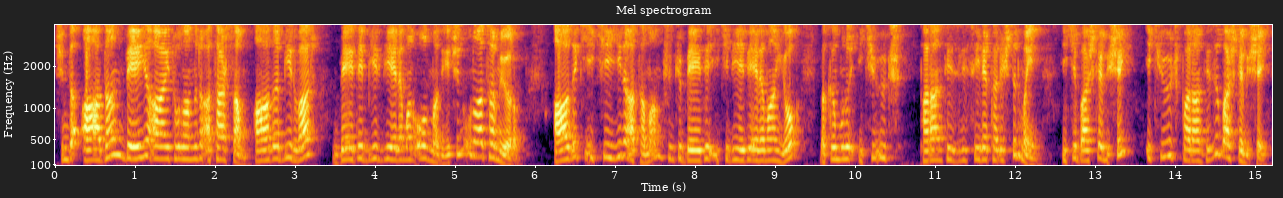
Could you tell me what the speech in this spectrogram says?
Şimdi A'dan B'ye ait olanları atarsam A'da 1 var, B'de 1 diye eleman olmadığı için onu atamıyorum. A'daki 2'yi yine atamam çünkü B'de 2 diye bir eleman yok. Bakın bunu 2, 3 parantezlisiyle karıştırmayın. 2 başka bir şey, 2, 3 parantezi başka bir şey.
